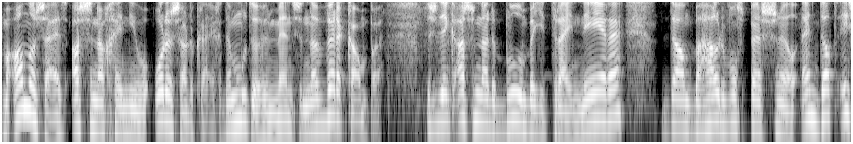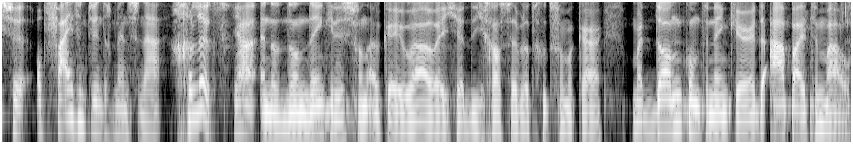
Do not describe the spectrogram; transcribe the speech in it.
Maar anderzijds, als ze nou geen nieuwe order zouden krijgen, dan moeten hun mensen naar werkkampen. Dus ik denk, als we nou de boel een beetje traineren, dan behouden we ons personeel. En dat is ze op 25 mensen na gelukt. Ja, en dat, dan denk je dus van, oké, wauw, weet je, die gasten hebben dat goed voor elkaar. Maar dan komt in één keer de aap uit de mouw.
